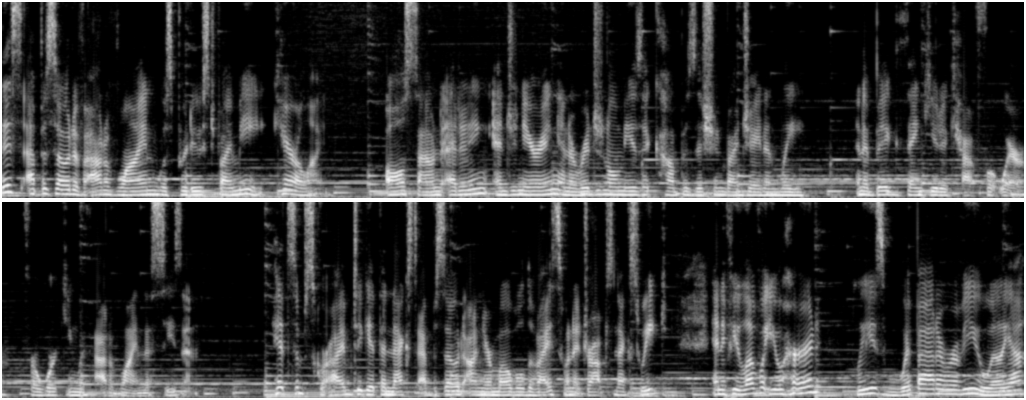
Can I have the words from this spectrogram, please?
This episode of Out of Line was produced by me, Caroline. All sound editing, engineering, and original music composition by Jaden Lee. And a big thank you to Cat Footwear for working with Out of Line this season. Hit subscribe to get the next episode on your mobile device when it drops next week. And if you love what you heard, please whip out a review, will ya?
